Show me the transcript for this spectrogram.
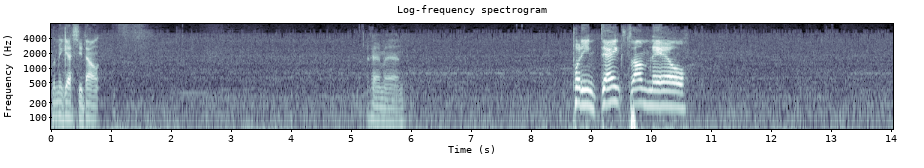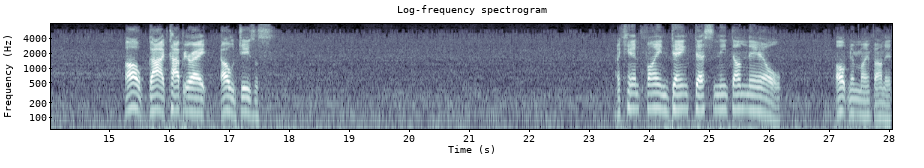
Let me guess you don't. him in. Putting dank thumbnail. Oh God, copyright. Oh Jesus. I can't find dank Destiny thumbnail. Oh, never mind, found it.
